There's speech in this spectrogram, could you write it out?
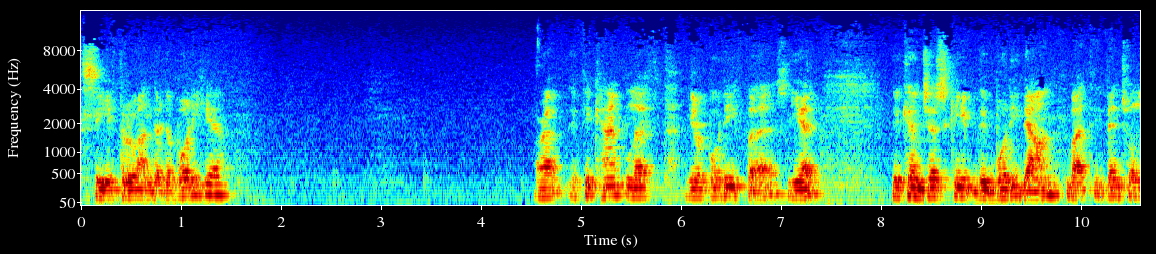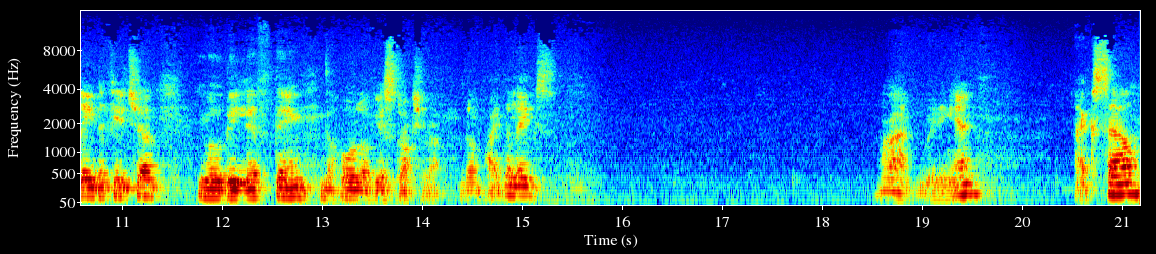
see through under the body here. Alright, if you can't lift your body first yet, you can just keep the body down, but eventually in the future, you will be lifting the whole of your structure up. Don't fight the legs. Alright, breathing in. Exhale.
